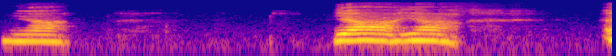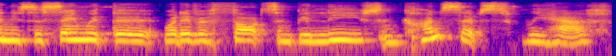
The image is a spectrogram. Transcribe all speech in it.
Yeah. Yeah, yeah. And it's the same with the whatever thoughts and beliefs and concepts we have,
